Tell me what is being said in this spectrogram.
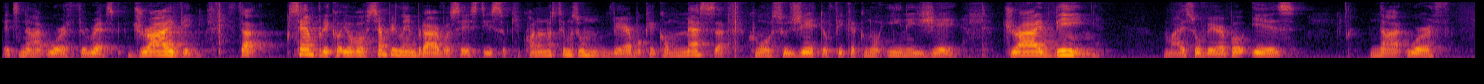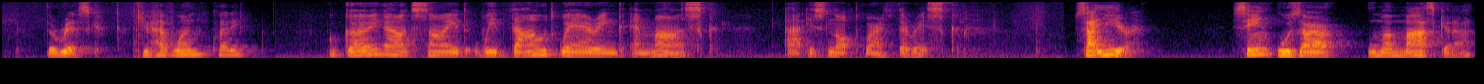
it's not worth the risk. Driving. Está sempre eu vou sempre lembrar vocês disso que quando nós temos um verbo que começa com o sujeito fica no ing. Driving mais o verbo is not worth the risk. Do you have one, Clary? Going outside without wearing a mask uh, is not worth the risk. Sair sem usar uma máscara,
